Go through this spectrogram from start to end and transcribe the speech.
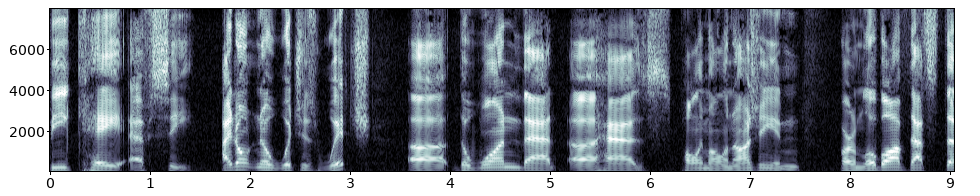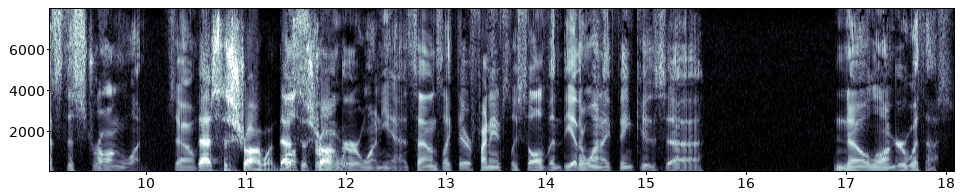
BKFC. I don't know which is which. Uh, the one that uh, has Paulie Malignaggi and Artem Lobov, that's that's the strong one. So that's the strong one. That's well, the stronger one. one. Yeah, it sounds like they're financially solvent. The other one, I think, is uh, no longer with us.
